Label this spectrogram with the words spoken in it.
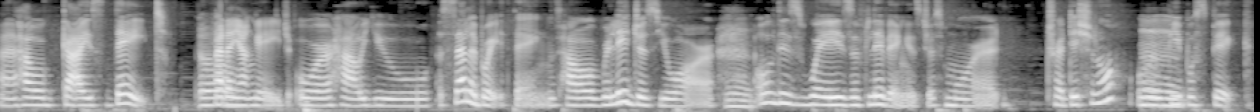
uh, how guys date at a oh. young age or how you celebrate things how religious you are mm. all these ways of living is just more traditional or mm. people speak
